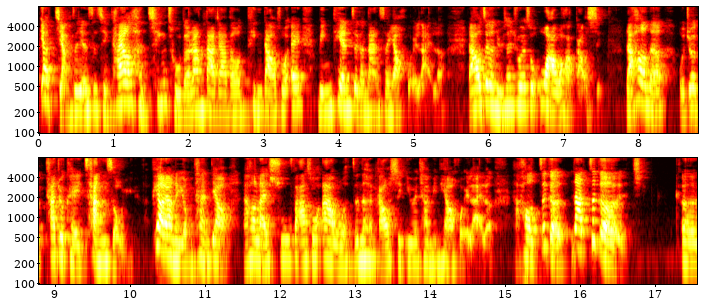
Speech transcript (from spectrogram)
要讲这件事情，他要很清楚的让大家都听到说：“哎，明天这个男生要回来了。”然后这个女生就会说：“哇，我好高兴。”然后呢，我就他就可以唱一首漂亮的咏叹调，然后来抒发说：“啊，我真的很高兴，因为他明天要回来了。”然后这个那这个。呃，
